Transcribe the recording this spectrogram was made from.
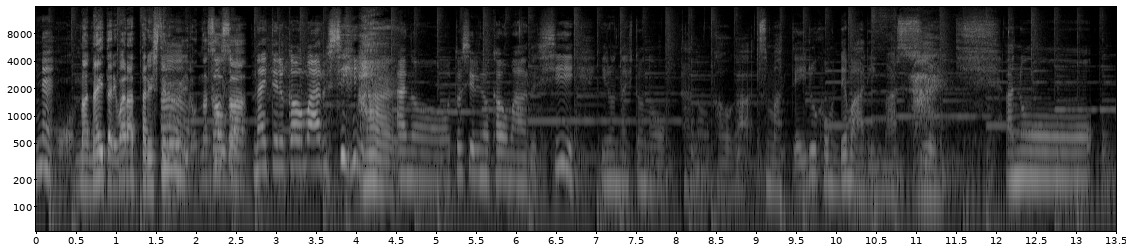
ね。もう、まあ、泣いたり笑ったりしてる、うん。いろんな顔そうそう。が。泣いてる顔もあるし、はい。あのお年寄りの顔もあるし、いろんな人のあの顔が詰まっている本でもあります。あのー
